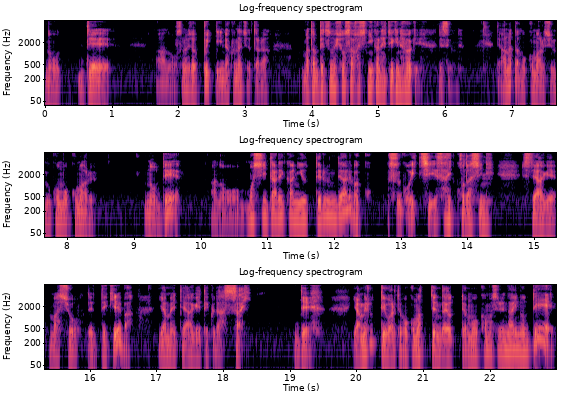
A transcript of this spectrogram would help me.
ので、あの、その人がプイっていなくなっちゃったら、また別の人を探しに行かないといけないわけですよね。で、あなたも困るし、向こうも困るので、あの、もし誰かに言ってるんであれば、すごい小さい小出しにしてあげましょう。で、できればやめてあげてください。で、やめろって言われても困ってんだよって思うかもしれないので、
